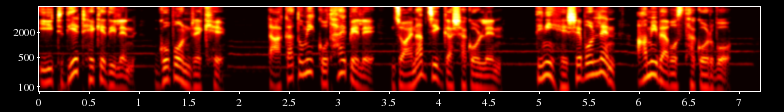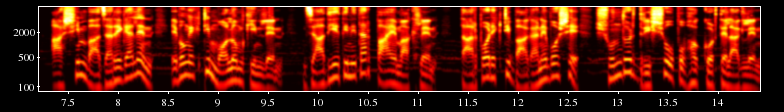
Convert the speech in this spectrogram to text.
ইট দিয়ে ঠেকে দিলেন, গোপন রেখে। টাকা তুমি কোথায় পেলে? জয়নাব জিজ্ঞাসা করলেন। তিনি হেসে বললেন, আমি ব্যবস্থা করব। আসিম বাজারে গেলেন এবং একটি মলম কিনলেন, যা দিয়ে তিনি তার পায়ে মাখলেন। তারপর একটি বাগানে বসে সুন্দর দৃশ্য উপভোগ করতে লাগলেন,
